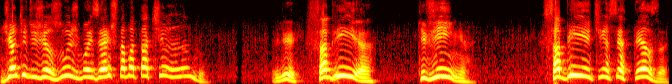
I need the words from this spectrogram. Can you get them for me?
Diante de Jesus, Moisés estava tateando. Ele sabia que vinha, sabia e tinha certeza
